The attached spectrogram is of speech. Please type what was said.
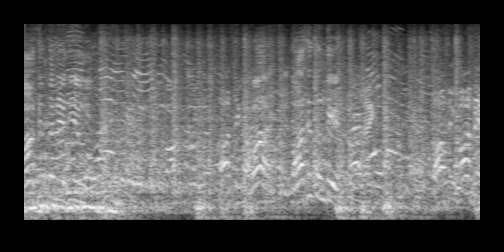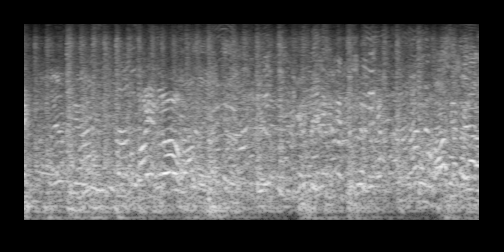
బాసిత్త నెదియము Gracias,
